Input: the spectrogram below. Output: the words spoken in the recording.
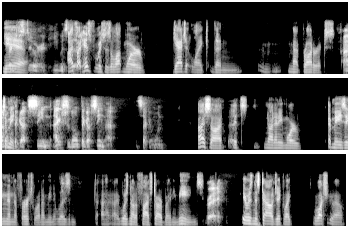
Yeah, French Stewart. He was. I the- thought his voice was a lot more gadget-like than Matt Broderick's. I don't me. think I've seen. I actually don't think I've seen that. The second one. I saw it. It's not any more amazing than the first one. I mean, it wasn't. Uh, it was not a five star by any means. Right. It was nostalgic. Like watch. Well,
